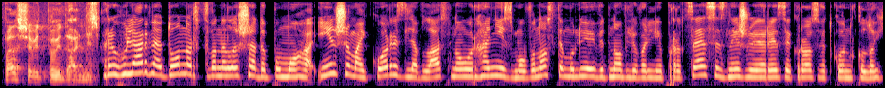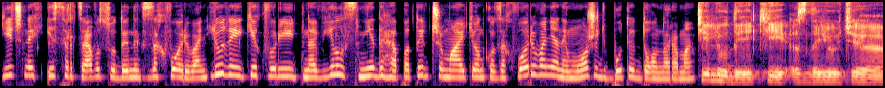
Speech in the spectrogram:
перша відповідальність. Регулярне донорство не лише допомога іншим, а й користь для власного організму. Воно стимулює відновлювальні процеси, знижує ризик розвитку онкологічних і серцево-судинних захворювань. Люди, які хворіють на ВІЛ, СНІД, гепатит чи мають онкозахворювання, не можуть бути донорами. Ті люди, які здають е,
